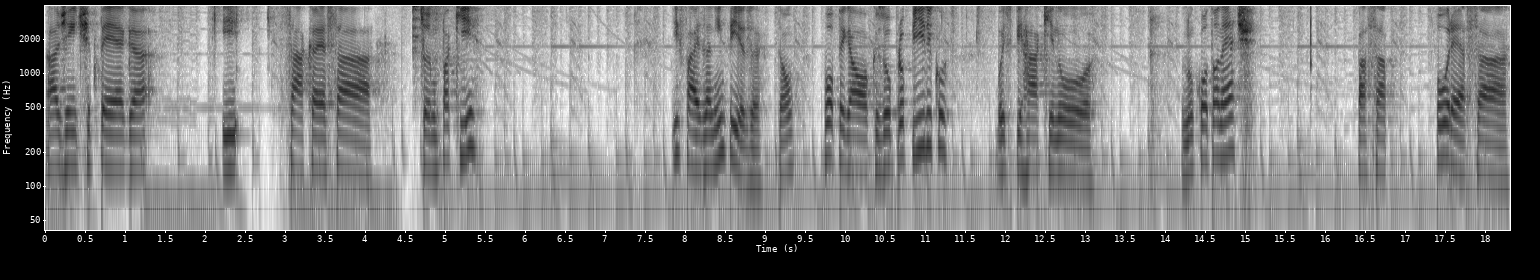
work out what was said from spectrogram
A gente pega e saca essa tampa aqui e faz a limpeza. Então, vou pegar o álcool isopropílico, vou espirrar aqui no no cotonete, passar por essa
